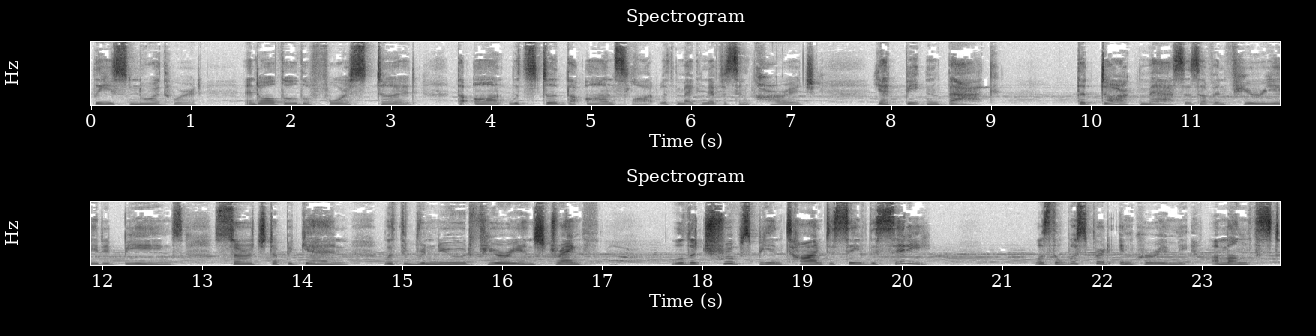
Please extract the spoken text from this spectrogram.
police northward, and although the force stood, the on, withstood the onslaught with magnificent courage, yet beaten back, the dark masses of infuriated beings surged up again with renewed fury and strength. Will the troops be in time to save the city? Was the whispered inquiry amongst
